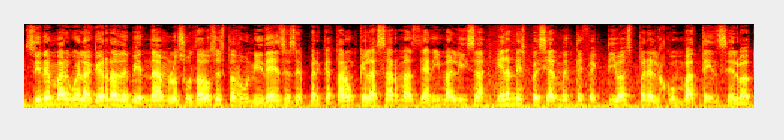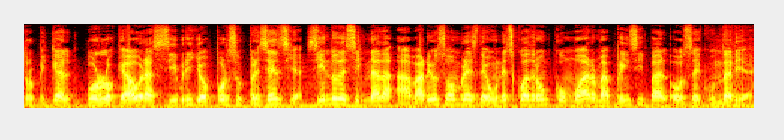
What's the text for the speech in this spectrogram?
Sin embargo, en la guerra de Vietnam, los soldados estadounidenses se percataron que las armas de Animaliza eran especialmente efectivas para el combate en selva tropical, por lo que ahora sí brilló por su presencia, siendo designada a varios hombres de un escuadrón como arma principal o secundaria.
